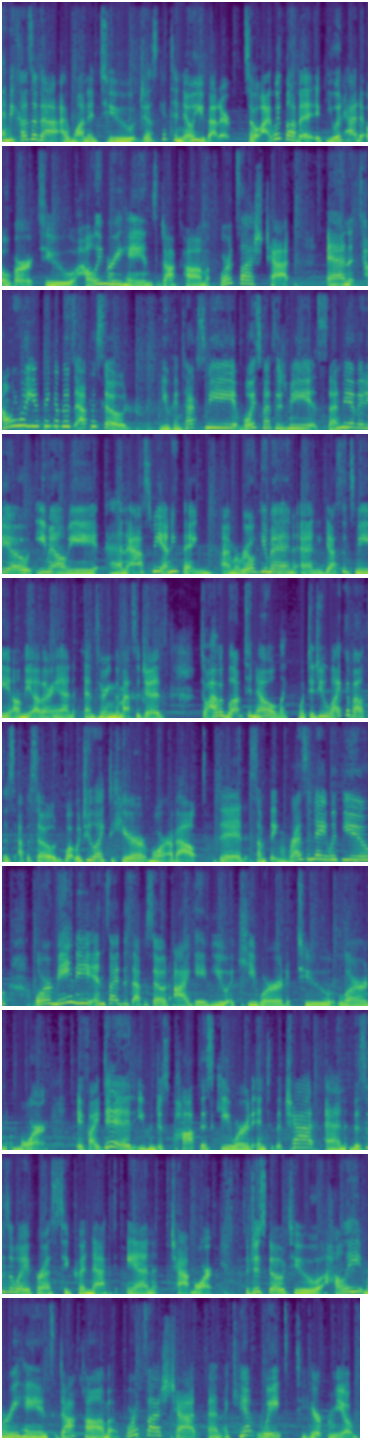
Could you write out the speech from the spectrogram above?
And because of that, I wanted to just get to know you better. So I would love it if you would head over to hollymariehaynes.com forward slash chat and tell me what you think of this episode. You can text me, voice message me, send me a video, email me, and ask me anything. I'm a real human. And yes, it's me on the other end answering the messages. So I would love to know, like, what did you like about this episode? What would you like to hear more about? Did something resonate with you? Or maybe inside this episode, I gave you a keyword to learn more. If I did, you can just pop this keyword into the chat, and this is a way for us to connect and chat more. So just go to hollymariehaynes.com forward slash chat, and I can't wait to hear from you.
